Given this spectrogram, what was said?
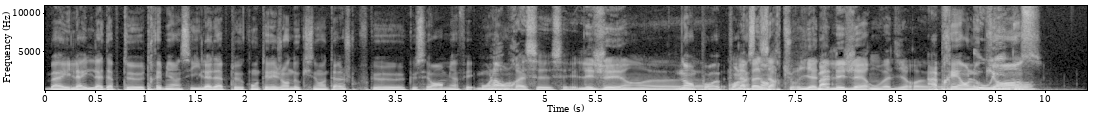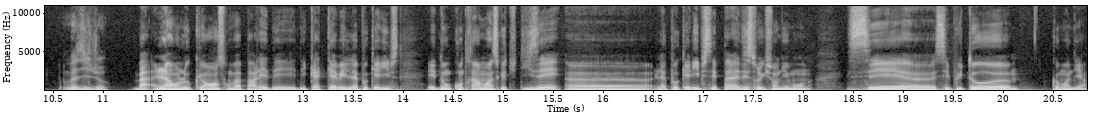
bah là, il l'adapte très bien. Il adapte contes et légendes occidentales. Je trouve que, que c'est vraiment bien fait. Bon là, on- Après, c'est c'est léger. Hein, euh, Non, la- pour- pour la base arthurienne Bah, est légère, on va dire. euh, après, en oui, l'occurrence. Vas-y, Joe. Bah, là, en l'occurrence, on va parler des, des quatre cavaliers de l'Apocalypse. Et donc, contrairement à ce que tu disais, euh, l'Apocalypse, c'est pas la destruction du monde. C'est euh, plutôt, euh, comment dire,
